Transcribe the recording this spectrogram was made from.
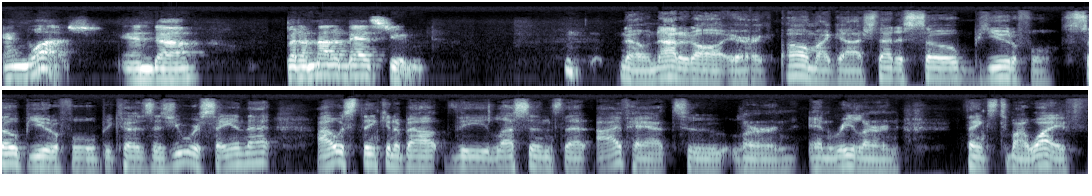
and was, and uh, but I'm not a bad student. No, not at all, Eric. Oh my gosh, that is so beautiful. So beautiful because as you were saying that, I was thinking about the lessons that I've had to learn and relearn thanks to my wife,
